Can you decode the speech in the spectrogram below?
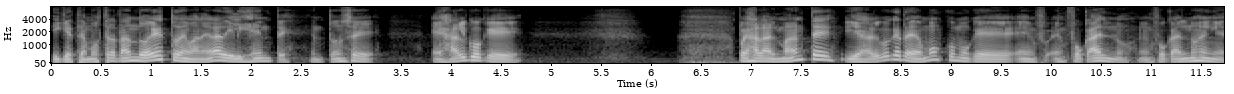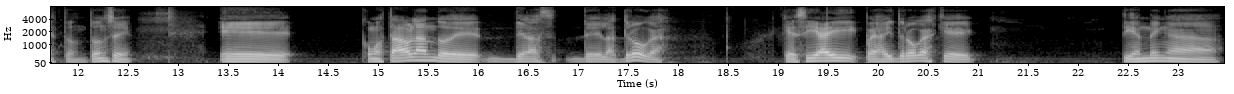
y que estemos tratando esto de manera diligente. Entonces, es algo que, pues alarmante y es algo que tenemos como que enfocarnos, enfocarnos en esto. Entonces, eh, como estaba hablando de, las, de las drogas, que sí hay, pues hay drogas que tienden a,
